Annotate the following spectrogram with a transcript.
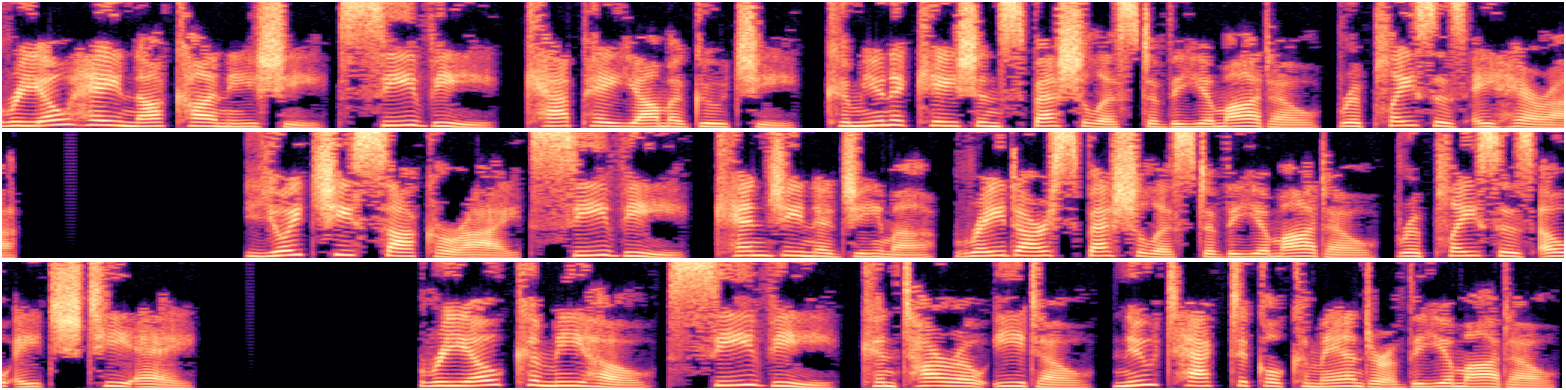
Ryohei Nakanishi CV, Kappei Yamaguchi, communication specialist of the Yamato, replaces Aihara. Yoichi Sakurai CV, Kenji Nojima, radar specialist of the Yamato, replaces OHTA. Ryo Kamiho CV, Kentaro Ito, new tactical commander of the Yamato,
